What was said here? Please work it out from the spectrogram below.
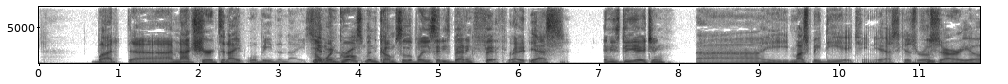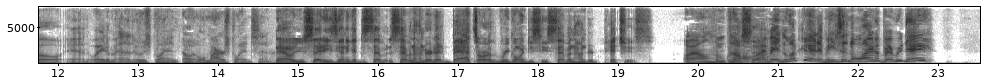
but uh, I'm not sure tonight will be the night. So when Grossman comes to the plate, you said he's batting fifth, right? yes, And he's DHing. uh, he must be DHing, yes, because Rosario and wait a minute, who's playing? Oh, LaMarre's playing center. Now you said he's going to get to seven seven hundred at bats, or are we going to see seven hundred pitches? Well, From Chris no, Sale. I mean, look at him. He's in the lineup every day.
